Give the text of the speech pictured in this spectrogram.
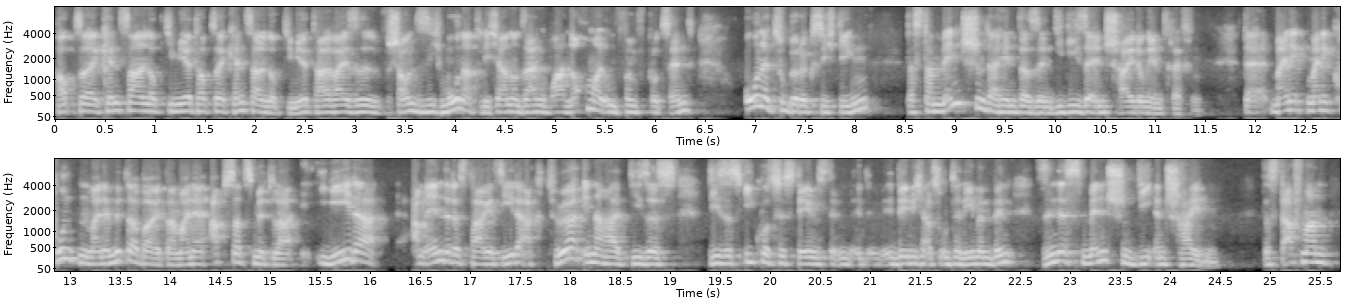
Hauptsache Kennzahlen optimiert, Hauptsache Kennzahlen optimiert. Teilweise schauen sie sich monatlich an und sagen, boah, nochmal um 5%, ohne zu berücksichtigen, dass da Menschen dahinter sind, die diese Entscheidungen treffen. Da, meine, meine Kunden, meine Mitarbeiter, meine Absatzmittler, jeder am Ende des Tages, jeder Akteur innerhalb dieses, dieses Ökosystems, in, dem ich als Unternehmen bin, sind es Menschen, die entscheiden. Das darf man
